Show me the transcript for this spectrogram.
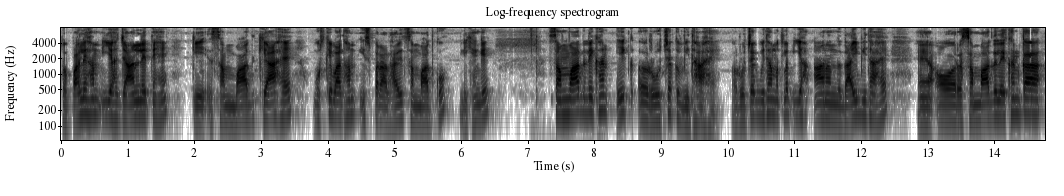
तो पहले हम यह जान लेते हैं कि संवाद क्या है, उसके बाद हम इस पर आधारित संवाद को लिखेंगे। संवाद लेखन एक रोचक विधा है। रोचक विधा मतलब यह आनंददायी विधा है और संवाद लेखन का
